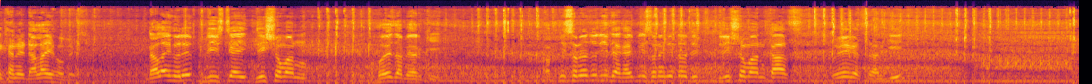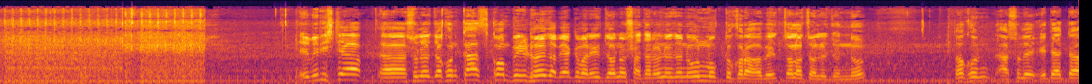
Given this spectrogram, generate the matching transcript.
এখানে ডালাই হবে। ডালাই হলে ব্রিজটাই দৃশ্যমান হয়ে যাবে আর কি। পিছনে যদি দেখায় পিছনে কিন্তু দৃশ্যমান কাজ হয়ে গেছে আর কি। এই ব্রিজটা আসলে যখন কাজ কমপ্লিট হয়ে যাবে একেবারে, জনসাধারণের জন্য উন্মুক্ত করা হবে চলাচলের জন্য, তখন আসলে এটা একটা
